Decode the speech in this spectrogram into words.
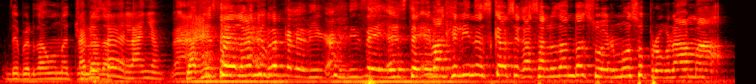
de verdad una La chulada. fiesta del año. La fiesta del año. Es lo que le digo, dice ella. Este, Evangelina Escárcega, saludando a su hermoso programa.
